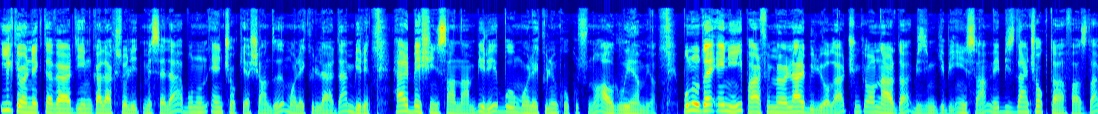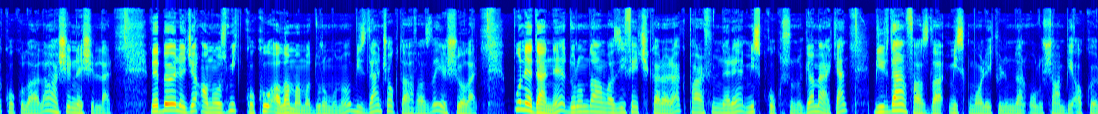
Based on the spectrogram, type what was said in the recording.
İlk örnekte verdiğim galaksolit mesela bunun en çok yaşandığı moleküllerden biri. Her 5 insandan biri bu molekülün kokusunu algılayamıyor. Bunu da en iyi parfümörler biliyorlar. Çünkü onlar da bizim gibi insan ve bizden çok daha fazla kokularla haşır neşirler. Ve böylece anozmik koku alamama durumunu bizden çok daha fazla yaşıyorlar yaşıyorlar. Bu nedenle durumdan vazife çıkararak parfümlere misk kokusunu gömerken birden fazla misk molekülünden oluşan bir akör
